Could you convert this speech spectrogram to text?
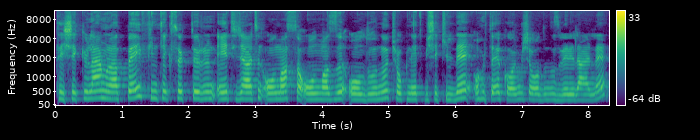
Teşekkürler Murat Bey. Fintech sektörünün e-ticaretin olmazsa olmazı olduğunu çok net bir şekilde ortaya koymuş olduğunuz verilerle.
